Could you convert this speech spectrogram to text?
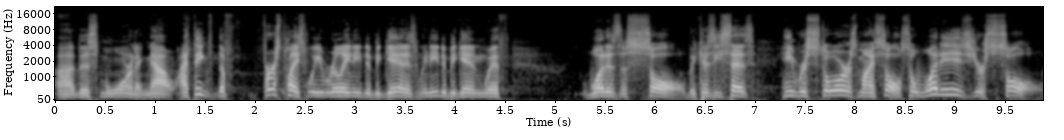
uh, this morning. Now, I think the first place we really need to begin is we need to begin with what is a soul? Because he says, He restores my soul. So, what is your soul?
